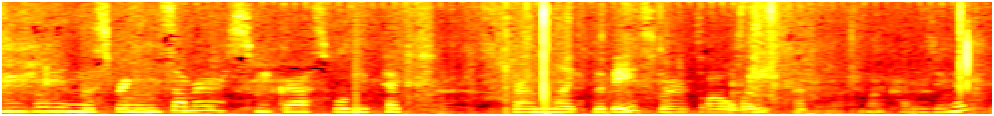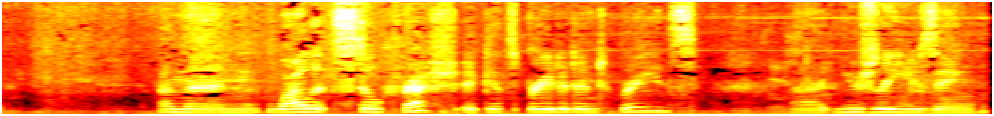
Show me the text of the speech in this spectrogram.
Usually in the spring and summer, sweetgrass will be picked from like the base where it's all white. And then while it's still fresh, it gets braided into braids, uh, usually using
